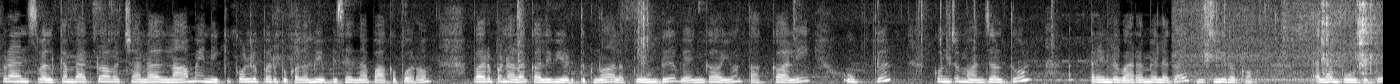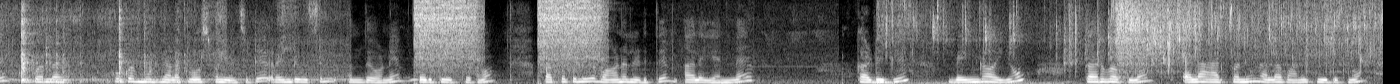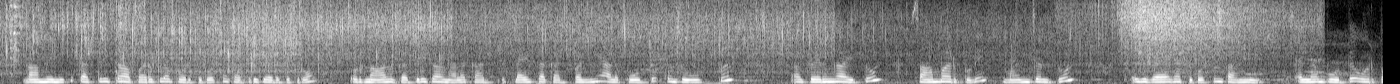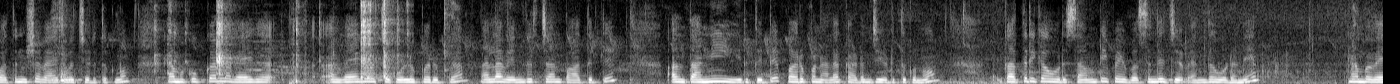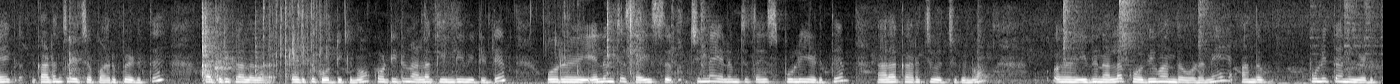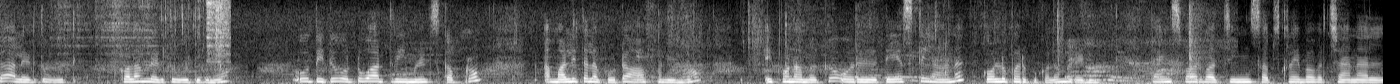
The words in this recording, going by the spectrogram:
Friends welcome back to our channel நாம் இன்றைக்கி கொள்ளுப்பருப்பு குழம்பு எப்படி செய்யணும் பார்க்க போகிறோம் பருப்பை நல்லா கழுவி எடுத்துக்கணும். அதில் பூண்டு வெங்காயம் தக்காளி உப்பு கொஞ்சம் மஞ்சள் தூள் ரெண்டு வரமிளகாய் ஜீரகம் எல்லாம் போட்டுட்டு குக்கரில் குக்கர் மூடி நல்லா க்ளோஸ் பண்ணி வச்சுட்டு ரெண்டு விசில் வந்தோடனே எடுத்து வச்சிடணும். பக்கத்துலேயே வானல் எடுத்து அதில் எண்ணெய் கடுகு வெங்காயம் கருவேப்பிலை எல்லாம் ஆட் பண்ணி நல்லா வதக்கி விட்டுக்கணும் நாம் இன்றைக்கி கத்திரிக்காய் பருப்பில் போடுறதுக்கோசம் கத்திரிக்காய் எடுத்துக்கிறோம். ஒரு நாலு கத்திரிக்காய் நல்லா கட் ஸ்லைஸாக கட் பண்ணி அதில் போட்டு கொஞ்சம் உப்பு பெருங்காயத்தூள் சாம்பார் பொடி மஞ்சள் தூள் இது வேகத்துக்கோசம் தண்ணி எல்லாம் போட்டு ஒரு பத்து நிமிஷம் வேக வச்சு எடுத்துக்கணும். நம்ம குக்கரில் வேக வேக வச்ச கொள்ளுப்பருப்பை நல்லா வெந்துருச்சான்னு பார்த்துட்டு அந்த தண்ணியை இருத்துட்டு பருப்பை நல்லா கடைஞ்சி எடுத்துக்கணும். கத்திரிக்காய் ஒரு 75% ஃபைவ் பர்சன்டேஜ் வெந்த உடனே நம்ம வேக கடைஞ்சி வச்ச பருப்பு எடுத்து கத்திரிக்காயில் எடுத்து கொட்டிக்கணும். கொட்டிட்டு நல்லா கிண்டி விட்டுட்டு ஒரு எலுமிச்சை சைஸு சின்ன எலுமிச்சை சைஸ் புளி எடுத்து நல்லா கரைச்சி வச்சுக்கணும். இது நல்லா கொதி வந்த உடனே அந்த புளி தண்ணி எடுத்து அதில் எடுத்து ஊற்றி குழம்புல எடுத்து ஊற்றிக்கணும் ஊற்றிட்டு ஒரு டூ ஆர் த்ரீ மினிட்ஸ்க்கு அப்புறம் மல்லித்தலை போட்டு ஆஃப் பண்ணிடணும். இப்போ நமக்கு ஒரு டேஸ்டியான கொள்ளுப்பருப்பு குழம்பு ரெடி தேங்க்ஸ் ஃபார் வாட்சிங் சப்ஸ்கிரைப் அவர் சேனல்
